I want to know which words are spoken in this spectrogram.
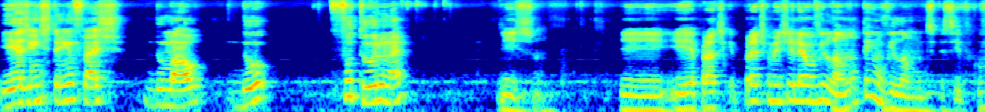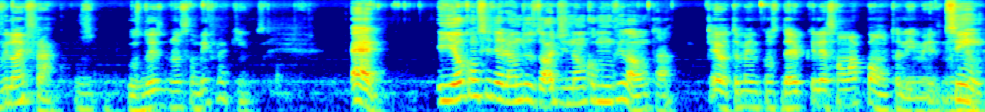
E a gente tem o Flash do mal do futuro, né? Isso. E, e é prati- praticamente ele é o vilão. Não tem um vilão muito específico. O vilão é fraco. Os, os dois vilões são bem fraquinhos. É. E eu considerando o Zod não como um vilão, tá? Eu também não considero porque ele é só uma ponta ali mesmo. Sim.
